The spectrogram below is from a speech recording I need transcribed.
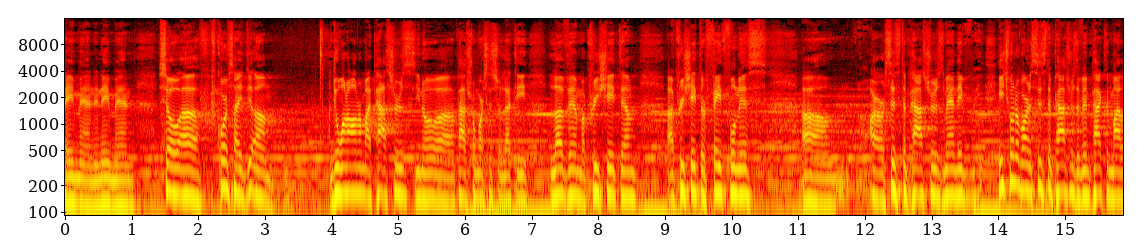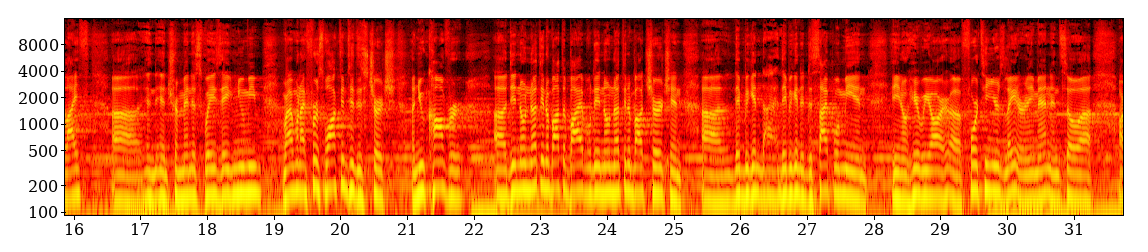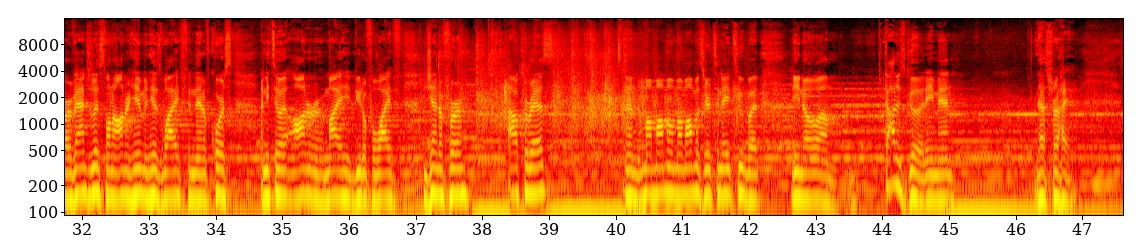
Amen and amen. So, uh, of course, I um, do want to honor my pastors, you know, uh, Pastor Omar, Sister Letty. Love them, appreciate them, I appreciate their faithfulness. Um, our assistant pastors, man, they've each one of our assistant pastors have impacted my life uh, in, in, tremendous ways. They knew me right when I first walked into this church, a new convert, uh, didn't know nothing about the Bible, didn't know nothing about church, and uh, they begin they begin to disciple me, and you know here we are, uh, 14 years later, amen. And so uh, our evangelist want to honor him and his wife, and then of course I need to honor my beautiful wife, Jennifer Alcaraz. My mama, my mama's here tonight too, but you know, um, God is good, amen. That's right.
